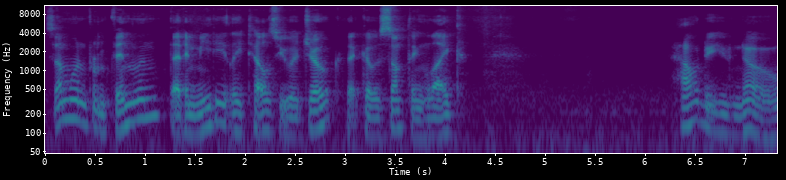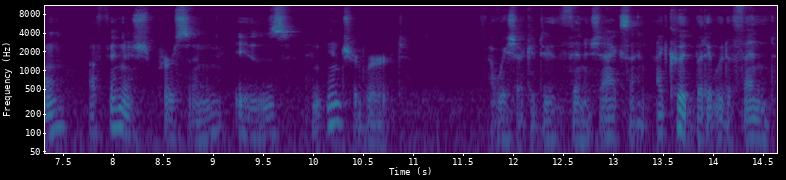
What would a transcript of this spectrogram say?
someone from Finland that immediately tells you a joke that goes something like, How do you know a Finnish person is an introvert? I wish I could do the Finnish accent. I could, but it would offend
